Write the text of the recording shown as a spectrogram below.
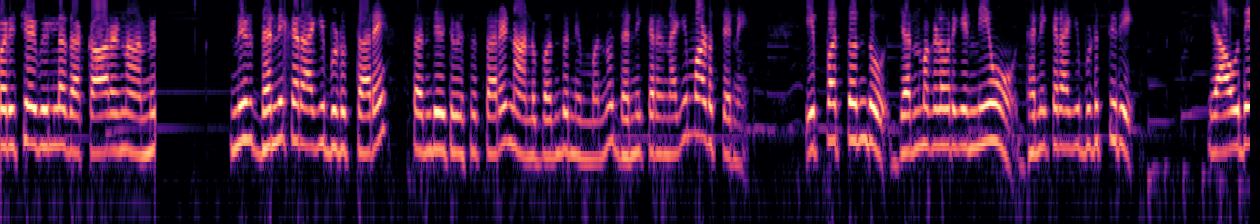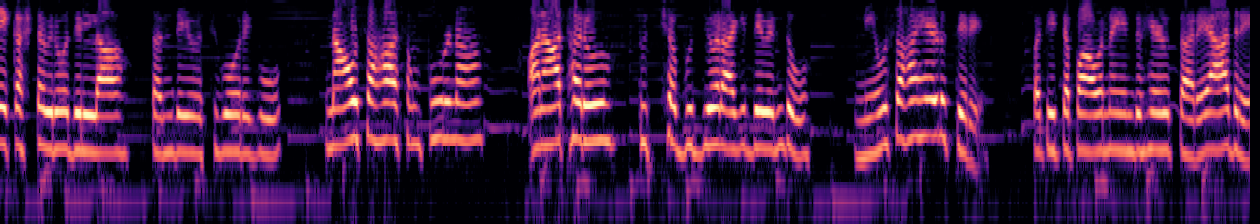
ಪರಿಚಯವಿಲ್ಲದ ಕಾರಣ ನಿರ್ಧನಿಕರಾಗಿ ಬಿಡುತ್ತಾರೆ. ತಂದೆಯು ತಿಳಿಸುತ್ತಾರೆ, ನಾನು ಬಂದು ನಿಮ್ಮನ್ನು ಧನಿಕರನ್ನಾಗಿ ಮಾಡುತ್ತೇನೆ. ಇಪ್ಪತ್ತೊಂದು, ಜನ್ಮಗಳವರೆಗೆ ನೀವು ಧನಿಕರಾಗಿ ಬಿಡುತ್ತೀರಿ. ಯಾವುದೇ ಕಷ್ಟವಿರುವುದಿಲ್ಲ. ತಂದೆಯು ಸಿಗೋರಿಗೂ ನಾವು ಸಹ ಸಂಪೂರ್ಣ ಅನಾಥರು, ತುಚ್ಛ ಬುದ್ಧಿಯವರಾಗಿದ್ದೇವೆಂದು ನೀವು ಸಹ ಹೇಳುತ್ತೀರಿ. ಪತಿತ ಪಾವನ ಎಂದು ಹೇಳುತ್ತಾರೆ, ಆದರೆ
